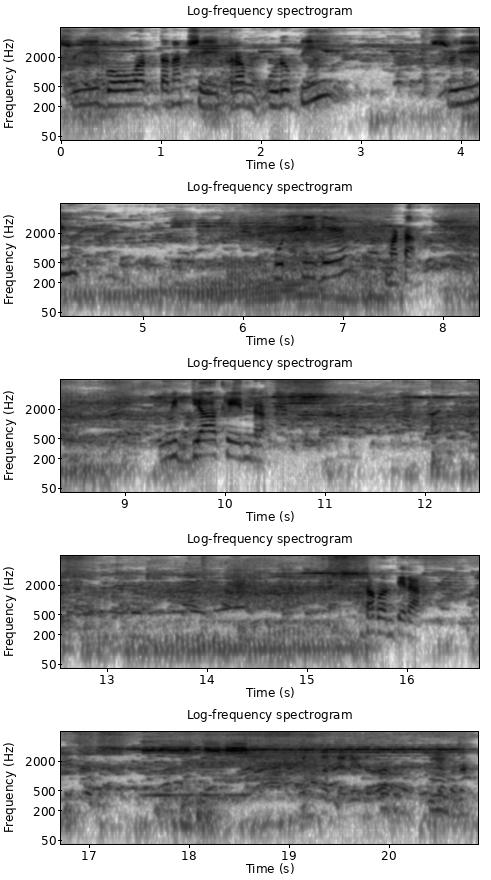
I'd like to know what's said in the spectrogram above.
ಶ್ರೀ ಗೋವರ್ಧನ ಕ್ಷೇತ್ರ, ಉಡುಪಿ. ಶ್ರೀ ಕುತ್ತಿಗೆ ಮಠ. ವಿದ್ಯಾಕೇಂದ್ರ ತಗೊತೀರಾ? ಹ್ಞೂ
